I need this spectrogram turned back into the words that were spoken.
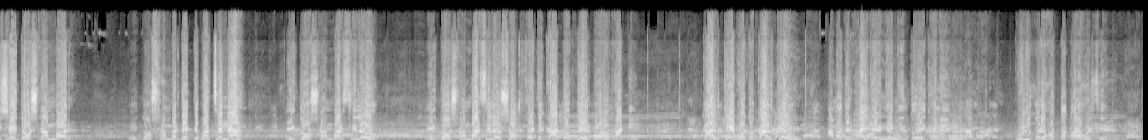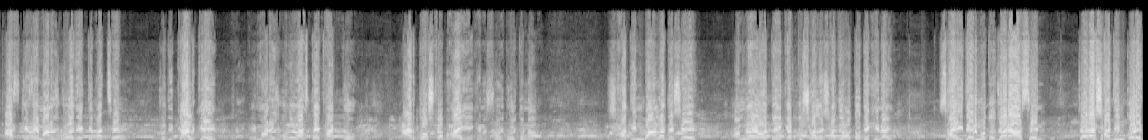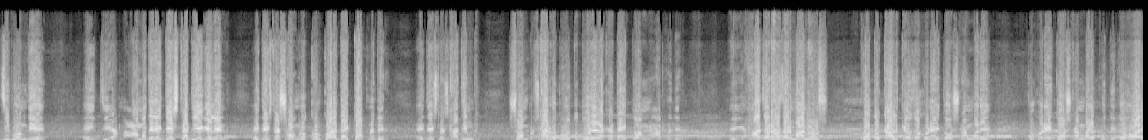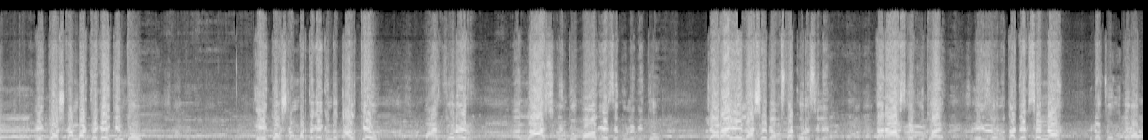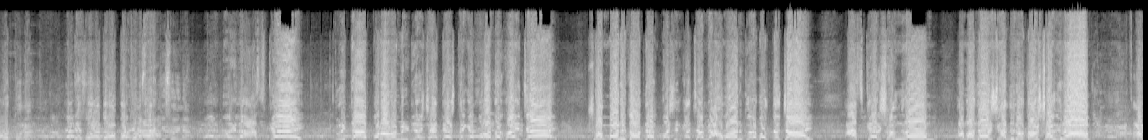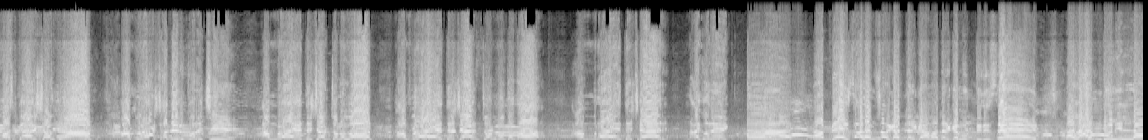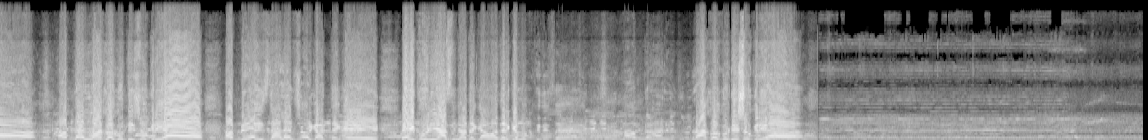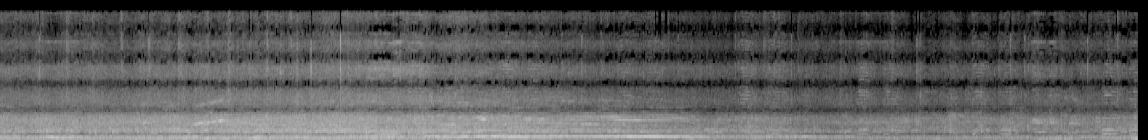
এই সেই দশ নাম্বার। এই দশ নাম্বার দেখতে পাচ্ছেন না? এই দশ নাম্বার ছিল, এই দশ নাম্বার ছিল সবচাইতে ঘাতকদের বড় ঘাঁটি। কালকে, গতকালকেও আমাদের ভাইদেরকে কিন্তু এখানে গুলি করে হত্যা করা হয়েছে। আজকে যে মানুষগুলো দেখতে পাচ্ছেন, যদি কালকে এই মানুষগুলো রাস্তায় থাকতো, আর দশটা ভাই এখানে শহীদ হইতো না। স্বাধীন বাংলাদেশে আমরা হয়তো একাত্তর সালে স্বাধীনতা দেখি নাই। সাইদের মতো যারা আছেন, যারা স্বাধীন করে জীবন দিয়ে এই যে আমাদের এই দেশটা দিয়ে গেলেন, এই দেশটা সংরক্ষণ করার দায়িত্ব আপনাদের। এই দেশটা স্বাধীন সার্বভৌমত্ব ধরে রাখার দায়িত্ব আপনাদের। এই হাজার হাজার মানুষ গতকালকেও যখন এই দশ নম্বরে, যখন এই দশ নম্বরে পতিত হয়, এই দশ নম্বর থেকেই কিন্তু, এই দশ নম্বর থেকে কিন্তু কালকেও পাঁচজনের লাশ কিন্তু পাওয়া গিয়েছে গুলিবিদ্ধ। যারা এই লাশের ব্যবস্থা করেছিলেন, তারা আজকে কোথায়? এই জনতা দেখছেন না? এটা জনতার অভ্যর্থনা। এটা জনতার কিছুই না। আজকে দুইটা পনেরো মিনিটের দেশ থেকে পলাতক হয়েছে। সম্মানিত দেশবাসীর আমি আহ্বান করে বলতে চাই, আজকের সংগ্রাম আমাদের স্বাধীনতার সংগ্রাম। আজকের সংগ্রাম আমরা স্বাধীন করেছি। আমরা এই দেশের জনগণ, আমরা এই দেশের জন্মদাতা, আমরা এই দেশের নাগরিক, আপনি এই সালেম সরকার থেকে আমাদেরকে মুক্তি দিচ্ছেন। আলহামদুলিল্লাহ, আপনার লাখো কোটি শুক্রিয়া। আপনি এই সালেম সরকার থেকে, এই খুনি হাসিনা থেকে আমাদেরকে মুক্তি দিচ্ছেন। আপনার লাখো কোটি শুক্রিয়া।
